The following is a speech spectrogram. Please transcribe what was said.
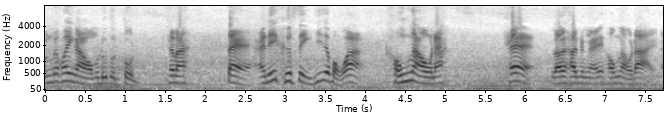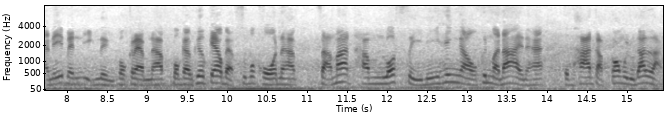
มันไม่ค่อยเงา มันดูตุ่นๆ ใช่ไหมแต่อันนี้คือสิ่งที่จะบอกว่าเขาเงานะ แค่เราจะทำยังไงให้เขาเงาได้ อันนี้เป็นอีกหนึ่งโปรแกรมนะครับ โปรแกรมเคลือบแก้วแบบซูเปอร์โค้ดนะครับ สามารถทำรถสีนี้ให้เงาขึ้นมาได้นะฮะ ผมพากลับกล้องมาอยู่ด้านหลัง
